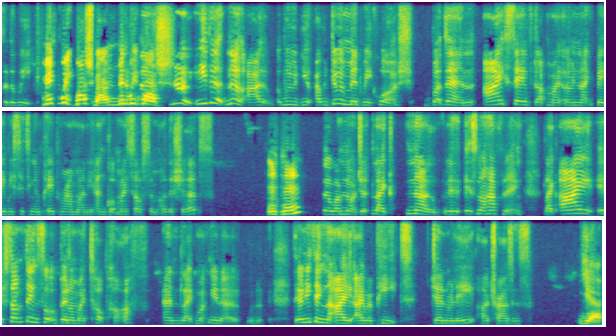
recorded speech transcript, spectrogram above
for the week. Midweek wash, man. Midweek wash. No, either no, I we would I would do a midweek wash, but then I saved up my own like babysitting and paper round money and got myself some other shirts. hmm So I'm not just like no, it's not happening. Like I, if something's sort of been on my top half and like my, you know, the only thing that I I repeat generally are trousers. Yeah.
